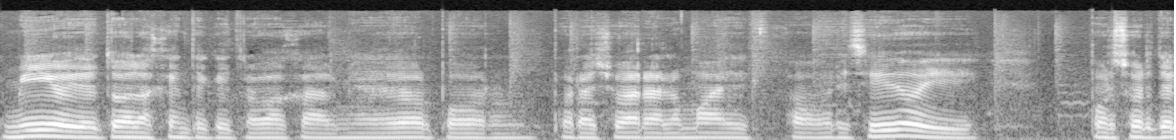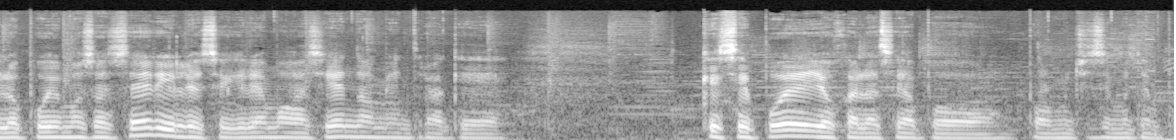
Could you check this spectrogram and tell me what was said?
mío y de toda la gente que trabaja alrededor por, por ayudar a los más desfavorecidos y por suerte lo pudimos hacer y lo seguiremos haciendo mientras que, que se puede y ojalá sea por, por muchísimo tiempo.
